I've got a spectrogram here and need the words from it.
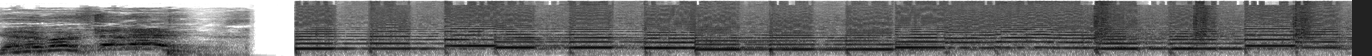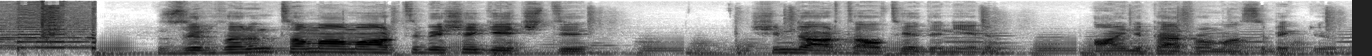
Gene başladı. Zırhların tamamı artı 5'e geçti. Şimdi artı 6'ya deneyelim. Aynı performansı bekliyorum.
